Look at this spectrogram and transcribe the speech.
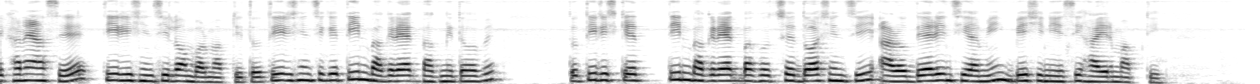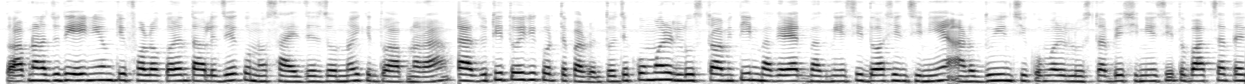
এখানে আছে তিরিশ ইঞ্চি লম্বার মাপটি। তো তিরিশ ইঞ্চিকে তিন ভাগের এক ভাগ নিতে হবে। তো তিরিশকে তিন ভাগের এক ভাগ হচ্ছে দশ ইঞ্চি, আরও দেড় ইঞ্চি আমি বেশি নিয়েছি হাইয়ের মাপটি। তো আপনারা যদি এই নিয়মটি ফলো করেন, তাহলে যে কোনো সাইজের জন্যই কিন্তু আপনারা প্লাজোটি তৈরি করতে পারবেন। তো যে কোমরের লুজটা আমি তিন ভাগের এক ভাগ নিয়েছি, দশ ইঞ্চি নিয়ে আরও দুই ইঞ্চি কোমরের লুজটা বেশি নিয়েছি। তো বাচ্চাদের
